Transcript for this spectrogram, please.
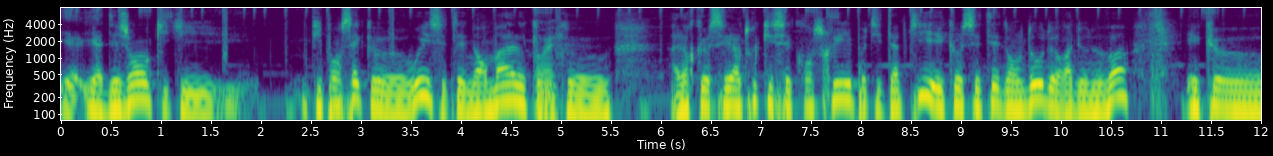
il y, a- il y a des gens qui, qui, qui pensaient que oui, c'était normal, que, Ouais. que- alors que c'est un truc qui s'est construit petit à petit et que c'était dans le dos de Radio Nova et que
